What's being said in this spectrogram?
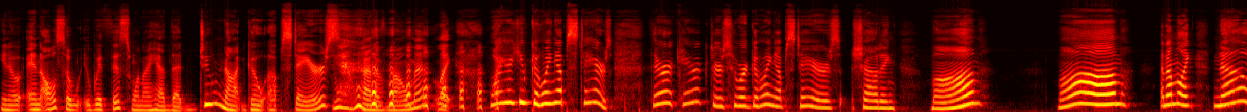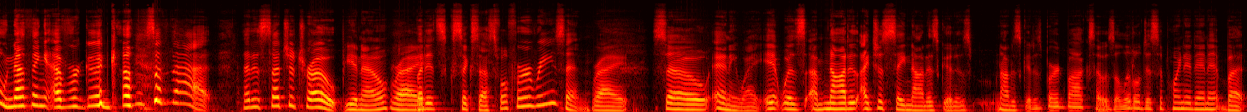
You know, and also with this one, I had that do not go upstairs kind of moment. Like, why are you going upstairs? There are characters who are going upstairs shouting, Mom, Mom. And I'm like, no, nothing ever good comes of that. That is such a trope, you know? Right. But it's successful for a reason. Right. So anyway, it was um, not. I just say not as good as not as good as Bird Box. I was a little disappointed in it, but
